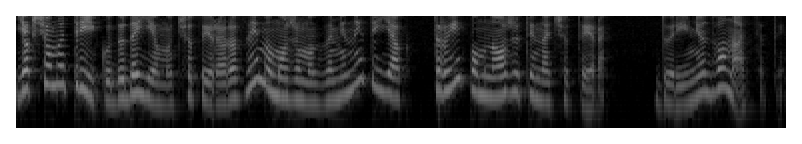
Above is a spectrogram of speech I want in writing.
якщо ми трійку додаємо 4 рази, ми можемо замінити як 3 помножити на 4 дорівнює 12.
